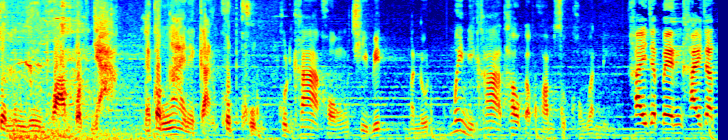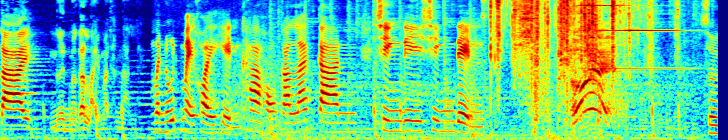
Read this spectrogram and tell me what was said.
จนมันลืมความอดอยาก และก็ง่ายในการควบคุม คุณค่าของชีวิตมนุษย์ไม่มีค่าเท่ากับความสุขของวันนี้ ใครจะเป็นใครจะตายเงินมันก็ไหลมาทั้งนั้นแหละมนุษย์ไม่ค่อยเห็นค่าของกันและกันชิงดีชิงเด่นซึ่ง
